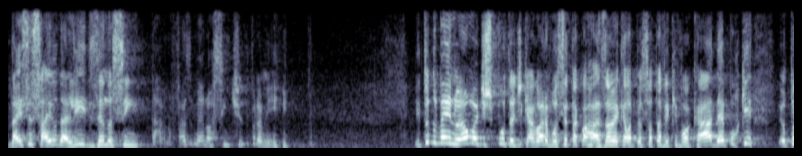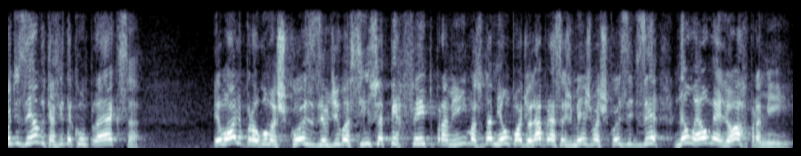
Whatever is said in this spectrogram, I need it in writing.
Daí você saiu dali dizendo assim: tá, não faz o menor sentido para mim. E tudo bem, não é uma disputa de que agora você está com a razão e aquela pessoa estava equivocada, é porque eu estou dizendo que a vida é complexa. Eu olho para algumas coisas e eu digo assim: isso é perfeito para mim, mas o Damião pode olhar para essas mesmas coisas e dizer: não é o melhor para mim.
